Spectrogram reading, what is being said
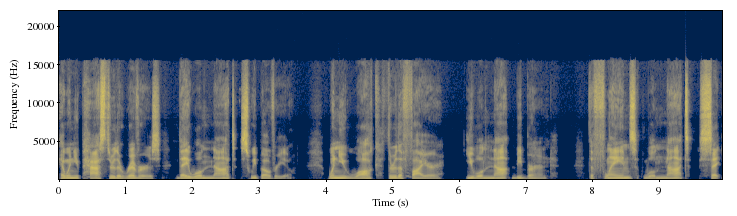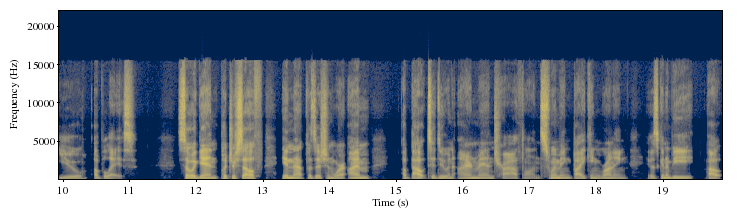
and when you pass through the rivers, they will not sweep over you. When you walk through the fire, you will not be burned. The flames will not set you ablaze. So, again, put yourself in that position where I'm about to do an Ironman triathlon, swimming, biking, running. It was going to be about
